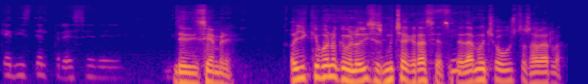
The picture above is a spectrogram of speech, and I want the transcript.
que diste el 13 de, de diciembre. Oye, qué bueno que me lo dices, muchas gracias. Me da mucho gusto saberlo.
